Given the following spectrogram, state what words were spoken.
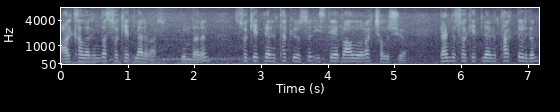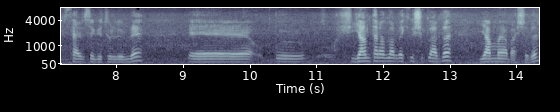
arkalarında soketler var bunların. Soketlerini takıyorsun isteğe bağlı olarak çalışıyor. Ben de soketlerini taktırdım servise götürdüğümde. Ee, bu yan taraflardaki ışıklar da yanmaya başladı.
